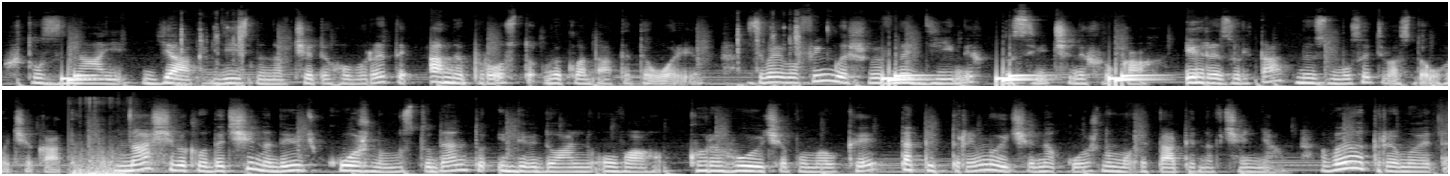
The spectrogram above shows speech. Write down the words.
хто знає, як дійсно навчити говорити, а не просто викладати теорію. З Wave of English ви в надійних, досвідчених руках, і результат не змусить вас довго чекати. Наші викладачі надають кожному студенту індивідуальну увагу, коригуючи помилки та підтримуючи на кожному етапі навчання. Ви отримуєте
